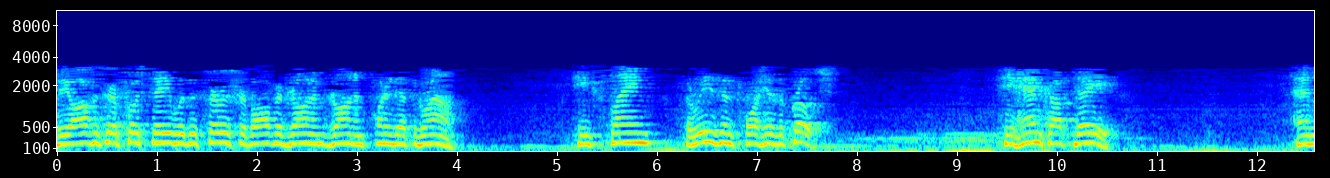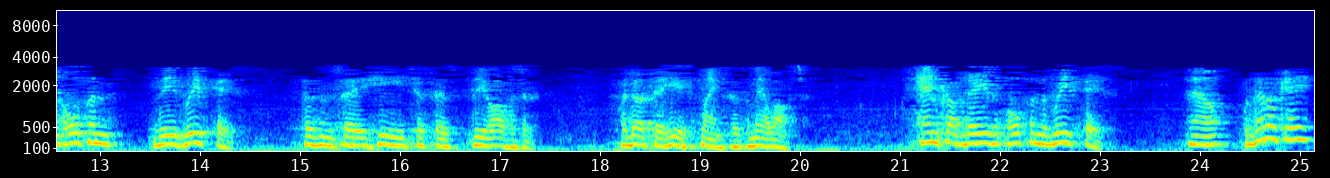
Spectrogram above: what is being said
The officer approached Dave with his service revolver drawn and drawn and pointed at the ground. He explained the reason for his approach. He handcuffed Dave and opened the briefcase. Doesn't say he, just says the officer. It does say he explains as a male officer. Handcuffed Dave and opened the briefcase. Now, was that okay?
